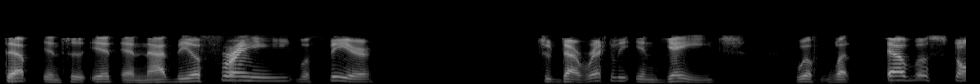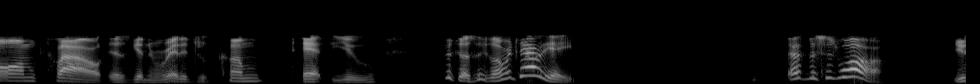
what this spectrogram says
step into it and not be afraid with fear to directly engage with whatever storm cloud is getting ready to come at you because they're going to retaliate. That, this is war. You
